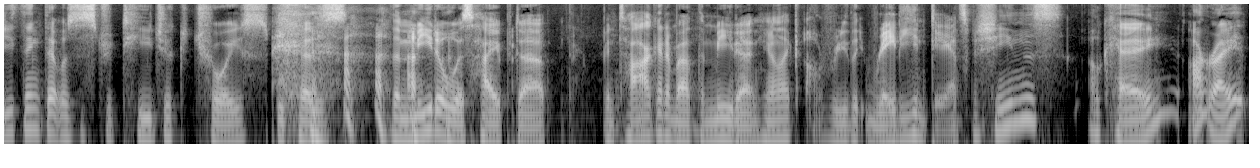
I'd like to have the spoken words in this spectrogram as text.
Do you think that was a strategic choice? Because the Meta was hyped up. Been talking about the Meta, and you're like, oh, really? Radiant Dance machines? Okay. All right.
